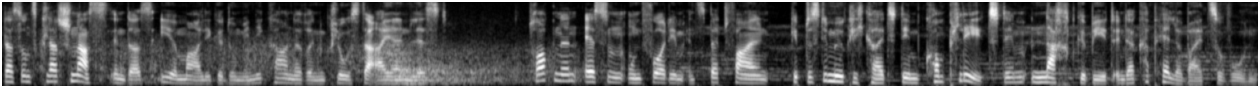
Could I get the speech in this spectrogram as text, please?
das uns klatschnass in das ehemalige Dominikanerinnenkloster eilen lässt. Trocknen, essen und vor dem ins Bett fallen gibt es die Möglichkeit, dem Komplett, dem Nachtgebet in der Kapelle beizuwohnen.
